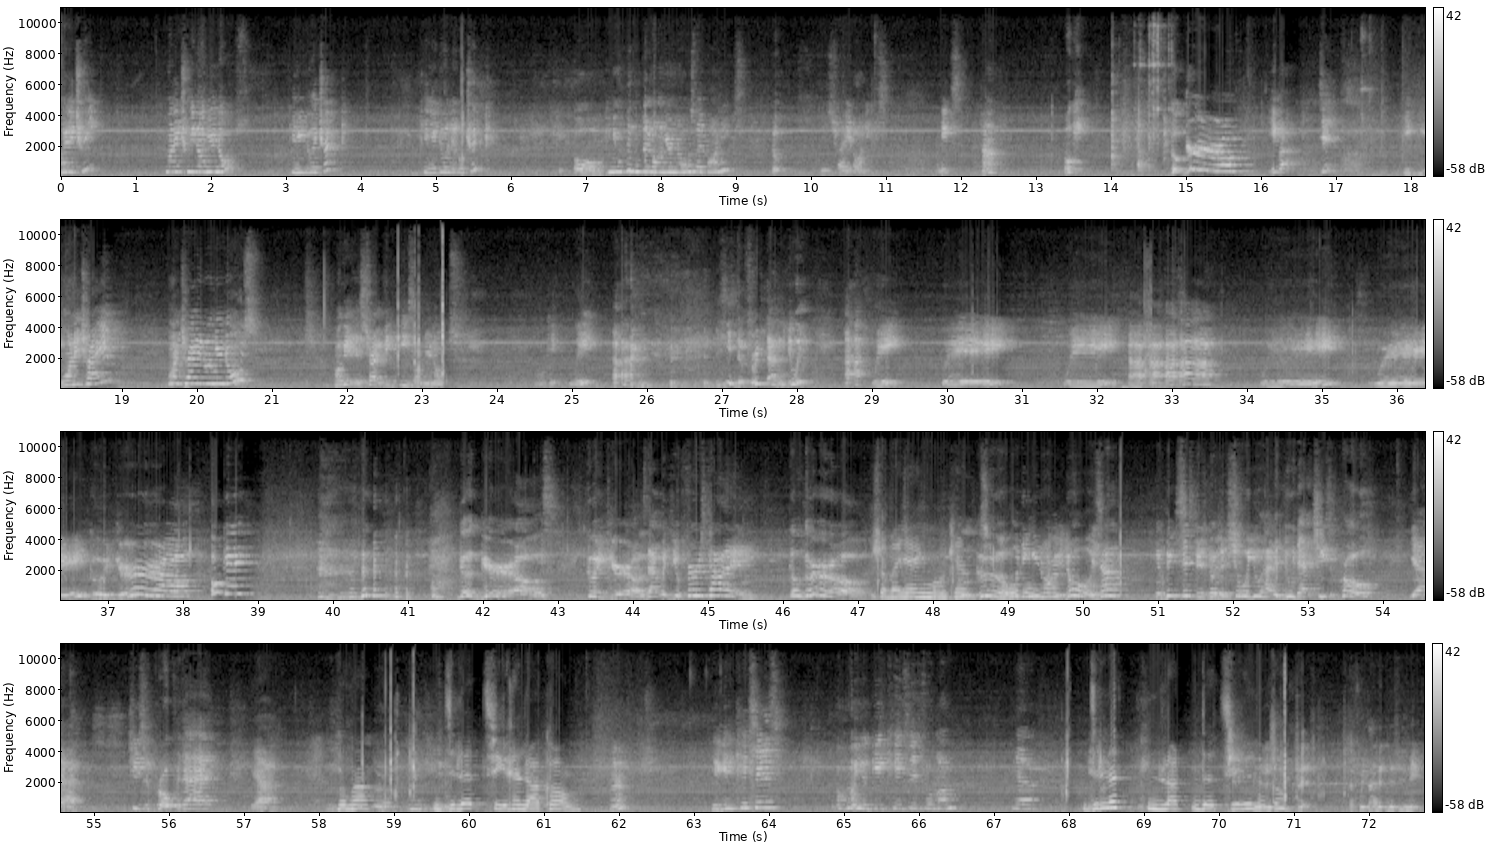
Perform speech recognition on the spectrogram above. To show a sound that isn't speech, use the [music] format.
Want a treat? Want a treat on your nose? Can you do a trick? Can you do a little trick? Oh, can you [laughs] hold it on your nose like Onyx? No, let's try it, Onyx. Onyx, huh? Okay. Good girl. Eva, sit. You, want to try it? Want to try it on your nose? Okay, let's try a big piece on your nose. Okay, wait. [laughs] this is the first time we do it. [laughs] Wait, wait, wait. Ah, ah, ah, ah. Wait, wait. Good girl. Okay. [laughs] Good girls. Good girls. That was your first time. Good girl. Sabayan mo Good girl. Putting it on your nose, huh? Your big sister's going to show you how to do that. She's a pro. Yeah. She's a pro for that. Yeah. Mama. Girl. Diletsihan.com Huh? You get kisses? Oh, you get kisses from mom? Yeah. Dafür da wird mir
